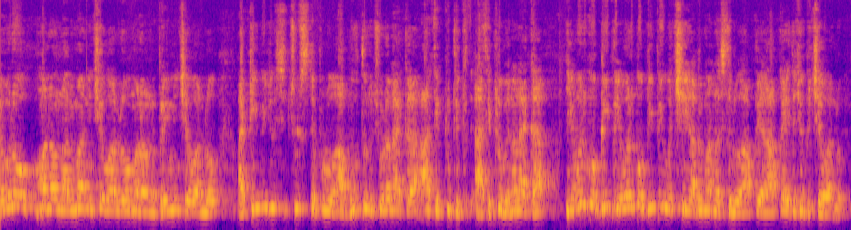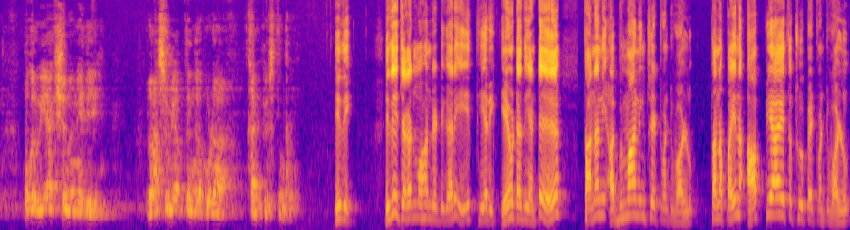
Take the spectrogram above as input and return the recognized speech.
ఎవరో మనల్ని అభిమానించే వాళ్ళు మనల్ని ప్రేమించే వాళ్ళు ఆ టీవీ చూసి చూసినప్పుడు ఆ బూతులు చూడలేక ఆ తిట్లు ఆ తిట్లు వినలేక ఎవరికో బీపీ ఎవరికో బీపీ వచ్చి అభిమానస్తులు ఆప్య ఆప్యాయత చూపించేవాళ్ళు. ఒక రియాక్షన్ అనేది రాష్ట్ర వ్యాప్తంగా కూడా కనిపిస్తుంది. ఇది ఇది జగన్మోహన్ రెడ్డి గారి థియరీ ఏమిటది అంటే తనని అభిమానించేటువంటి వాళ్ళు. తన పైన ఆప్యాయత చూపేటువంటి వాళ్ళు.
